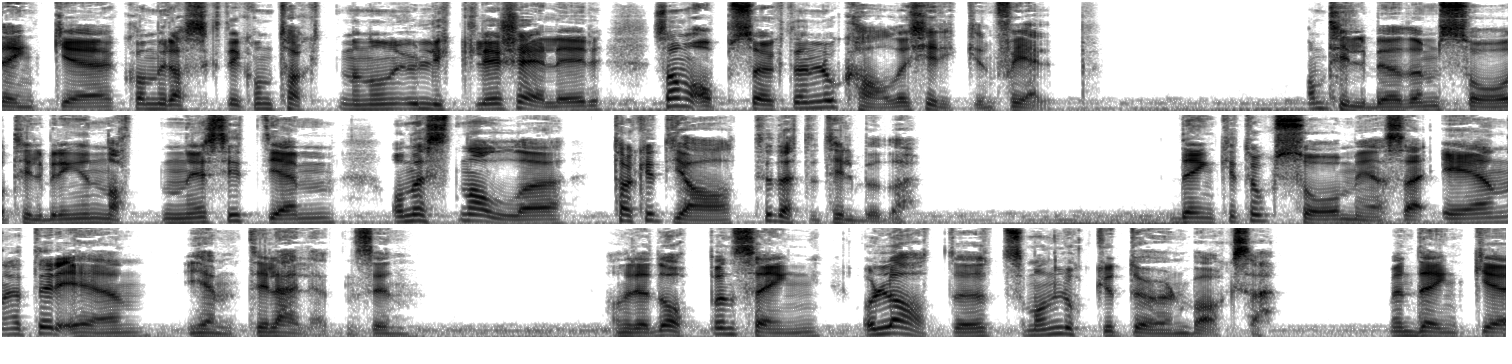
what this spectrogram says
Denke kom raskt i kontakt med noen ulykkelige sjeler som oppsøkte den lokale kirken for hjelp. Han tilbød dem så å tilbringe natten i sitt hjem, og nesten alle takket ja til dette tilbudet. Denke tok så med seg én etter én hjem til leiligheten sin. Han redde opp en seng og latet som han lukket døren bak seg, men Denke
